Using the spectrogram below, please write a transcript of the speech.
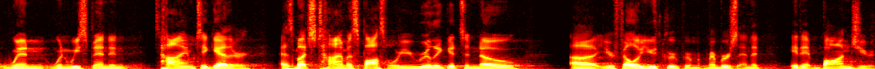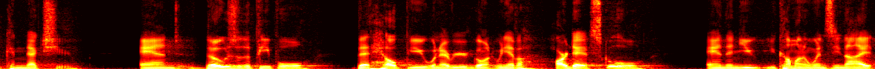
when when we spend in time together, as much time as possible, you really get to know uh, your fellow youth group members, and it, it, it bonds you, it connects you, and those are the people that help you whenever you're going when you have a hard day at school, and then you you come on a Wednesday night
